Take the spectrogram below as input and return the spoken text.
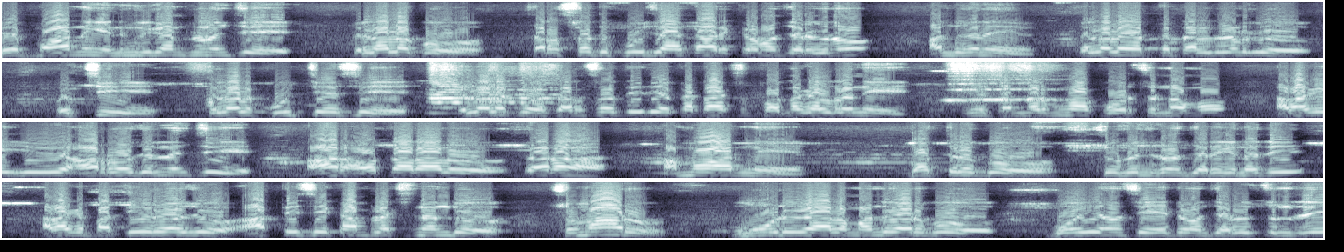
రేపు మార్నింగ్ ఎనిమిది గంటల నుంచి పిల్లలకు సరస్వతి పూజ కార్యక్రమం జరుగును. అందుకని పిల్లల యొక్క తల్లిదండ్రులు వచ్చి పిల్లలు పూజ చేసి పిల్లలకు సరస్వతీదేవి కటాక్షం పొందగలరని ఈ సందర్భంగా కోరుచున్నాము. అలాగే ఈ ఆరు రోజుల నుంచి ఆరు అవతారాలు ద్వారా అమ్మవారిని భక్తులకు చూపించడం జరిగినది. అలాగే ప్రతిరోజు ఆర్టీసీ కాంప్లెక్స్ నందు సుమారు మూడు వేల మంది వరకు భోజనం చేయటం జరుగుతుంది.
